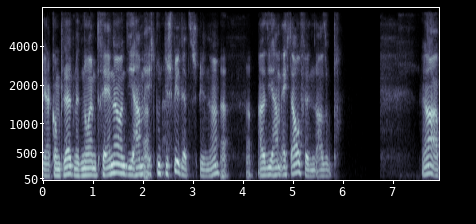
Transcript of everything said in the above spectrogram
Ja, komplett mit neuem Trainer und die haben ja. echt gut gespielt letztes Spiel, ne? Ja, ja. Also die haben echt Aufwind. Also pff. ja,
